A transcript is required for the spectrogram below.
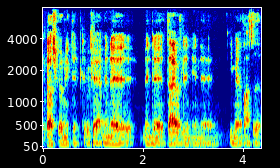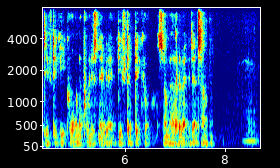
Eller også gjorde den ikke det, det beklager jeg. Men, øh, men øh, der er i hvert fald en, en øh, e-mailadresse, der hedder diftg coronapuljesnabelag.dif.dk, som er relevant i den sammenhæng. Mm.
